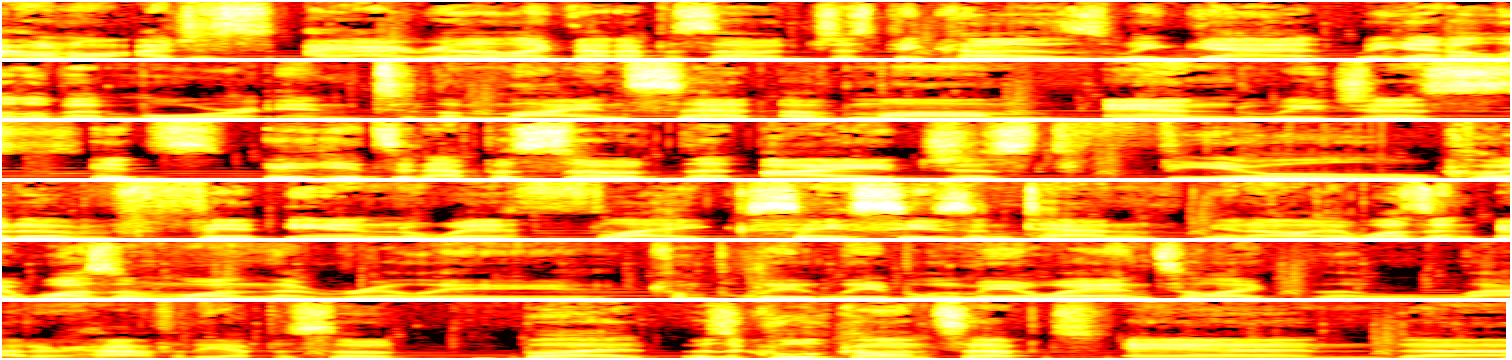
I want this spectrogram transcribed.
I don't know, I just I, I really like that episode just because we get we get a little bit more into the mindset of mom. And we just it's it, it's an episode that I just feel could have fit in with like say season 10 you know? It wasn't it wasn't one that really completely blew me away until like the latter half of the episode but it was a cool concept. And uh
